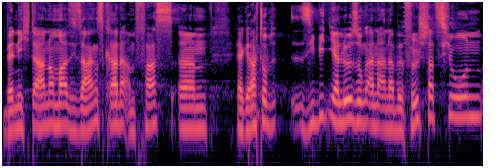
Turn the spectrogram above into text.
Wenn ich da nochmal, Sie sagen es gerade am Fass, ähm, Herr Grachtop, Sie bieten ja Lösungen an einer Befüllstation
